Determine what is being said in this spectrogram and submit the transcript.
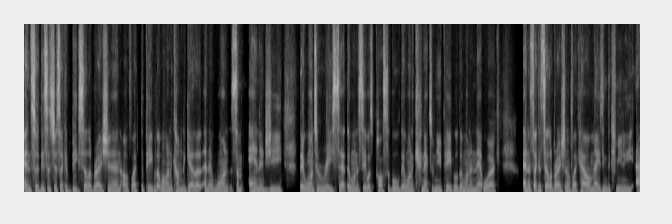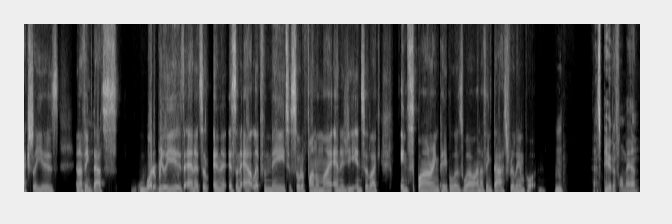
And so this is just like a big celebration of like the people that want to come together and they want some energy. They want to reset. They want to see what's possible. They want to connect with new people. They want to network. And it's like a celebration of like how amazing the community actually is. And I think mm-hmm. that's what it really is. And it's a, and it's an outlet for me to sort of funnel my energy into like inspiring people as well. And I think that's really important. Hmm. That's beautiful, man.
